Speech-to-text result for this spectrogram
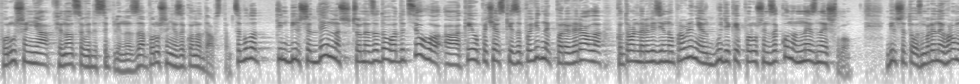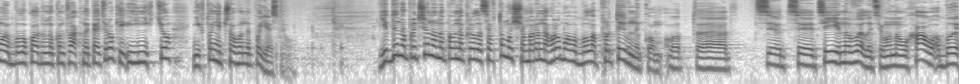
порушення фінансової дисципліни, за порушення законодавства. Це було тим більше дивно, що незадовго до цього Києво-Печерський заповідник перевіряло контрольно-ревізійне управління, будь-яких порушень закону не знайшло. Більше того, з Мариною Громовою було укладено контракт на 5 років, і ніхто, ніхто нічого не пояснював. Єдина причина, напевно, крилася в тому, що Марина Громова була противником от, цієї новели, цього ноу-хау, аби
